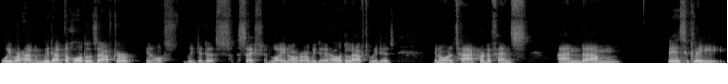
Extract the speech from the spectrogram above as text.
we were having we'd have the huddles after you know we did a session at line over, we did a huddle after we did you know an attack or defense, and um, basically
